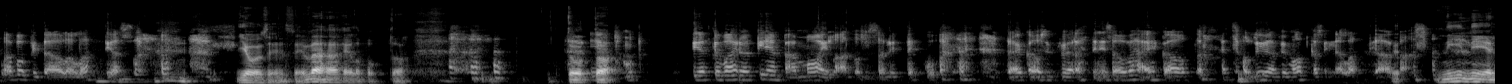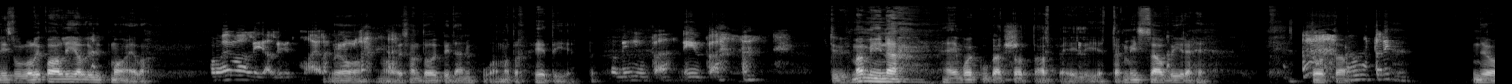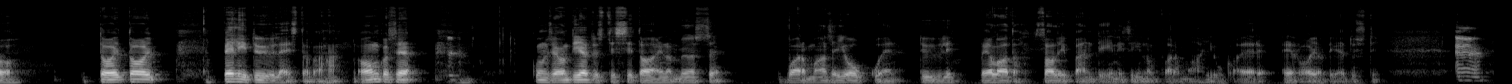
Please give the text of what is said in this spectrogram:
lava pitää olla lattiassa. Joo, se, se vähän helpottaa. Tuota... Ja, mutta tiedätkö, vaihdoin pidempään mailaan tuossa nyt, kun tämä kausi pyörähti, niin se on vähän ehkä auttanut, että se on lyhyempi matka sinne lattiaan kanssa. Niin, niin, eli sulla oli vaan liian lyhyt maila. Oli vaan liian lyhyt maila, Joo, no olisihan toi pitänyt huomata heti, että... No niinpä, niinpä tyhmä minä. Ei voi kukaan katsoa taas peiliin, että missä on virhe. Tota, no, mutta niin. Joo. Toi, toi pelityyleistä vähän. Onko se, kun se on tietysti sitä aina myös se varmaan se joukkueen tyyli pelata salibändiin, niin siinä on varmaan hiukan eroja tietysti. Mm.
